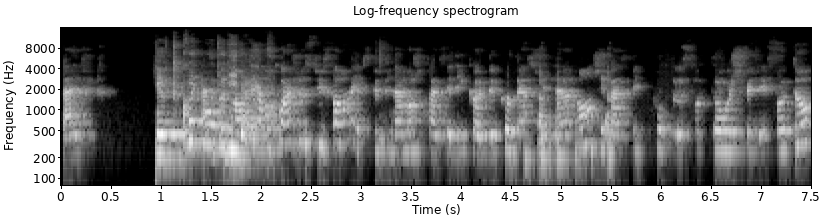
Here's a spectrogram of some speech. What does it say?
Pas du tout. Tu complètement autodidacte. En quoi je suis formée? Parce que finalement, je n'ai pas fait d'école de commerce, fais de la vente, je n'ai pas fait de cours de photo, je fais des photos.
